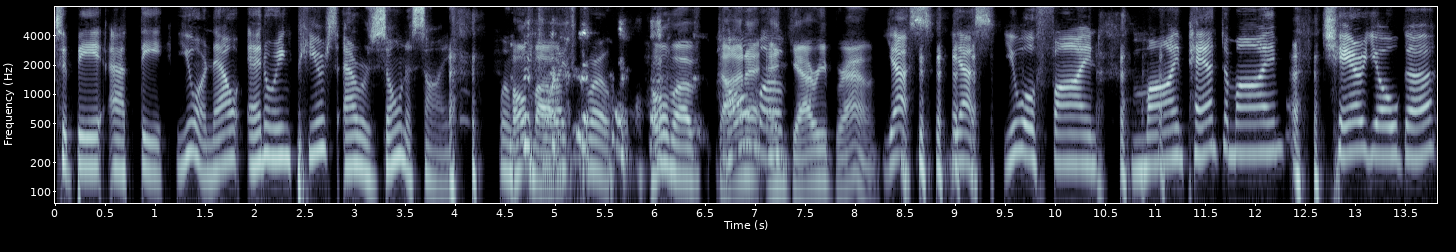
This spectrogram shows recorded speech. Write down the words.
to be at the you are now entering Pearce, Arizona sign when we Home of. drive through. Home of Donna Home and Gary Brown. Yes, yes. You will find mime, pantomime, chair yoga,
